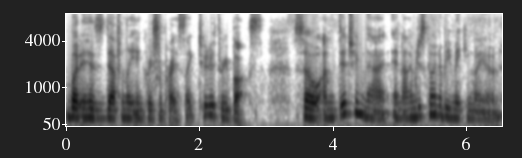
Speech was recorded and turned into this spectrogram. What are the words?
But it has definitely increased in price, like two to three bucks. So I'm ditching that and I'm just going to be making my own.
